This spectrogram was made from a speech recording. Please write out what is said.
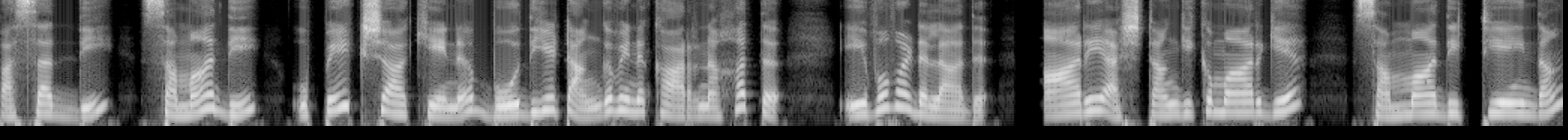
පසද්දි සමාධි උපේක්ෂා කියන බෝධියට අංග වෙන කාරණා හත ඒව වඩලාද? ආර්ය අෂ්ටාංගික මාර්ගය සම්මා දිට්ඨියේ ඉඳන්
